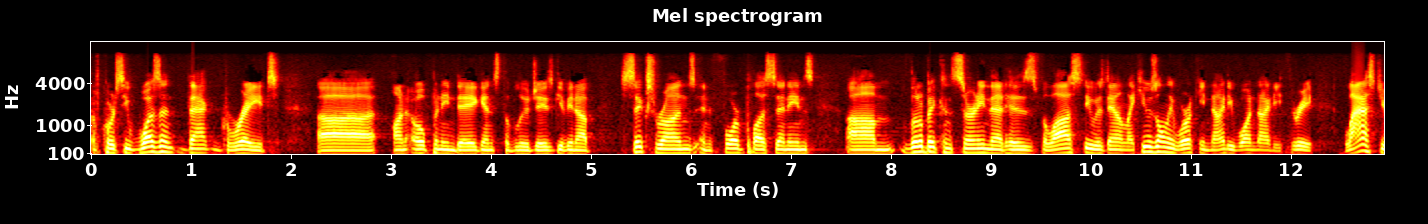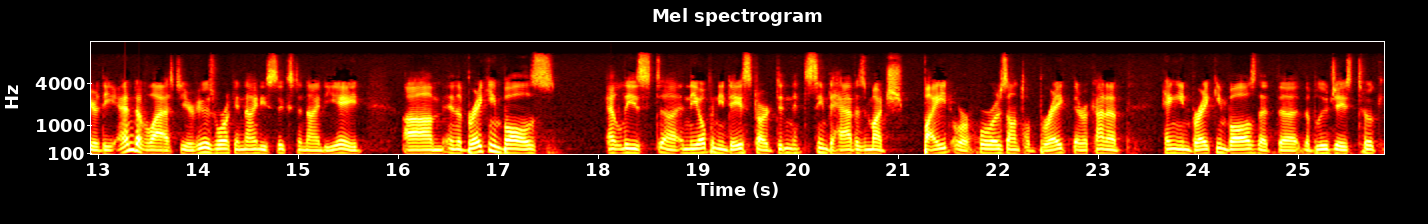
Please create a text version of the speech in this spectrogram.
Of course, he wasn't that great uh, on opening day against the Blue Jays, giving up six runs in four plus innings. A um, little bit concerning that his velocity was down. Like he was only working 91, 93. Last year, the end of last year, he was working 96 to 98. Um, and the breaking balls, at least uh, in the opening day start, didn't seem to have as much bite or horizontal break. They were kind of hanging breaking balls that the, the Blue Jays took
